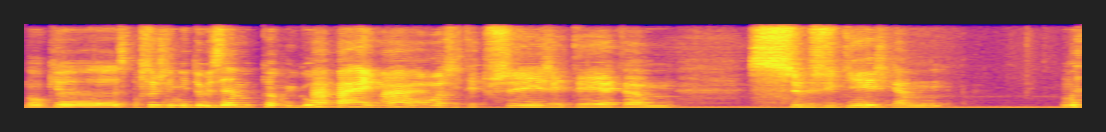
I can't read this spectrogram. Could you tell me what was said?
Donc euh, c'est pour ça que je l'ai mis deuxième comme Hugo. ah, pareillement, euh, moi j'ai été touché, j'ai été comme subjugué, j'ai comme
